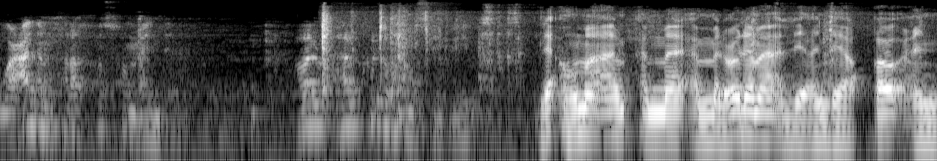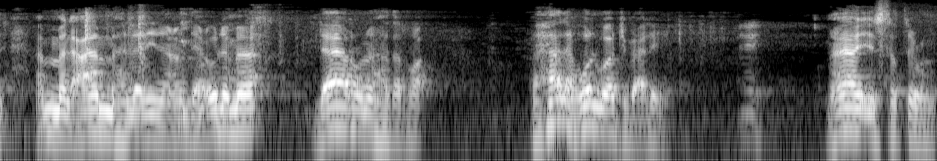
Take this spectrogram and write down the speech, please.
وعدم ترخصهم عندنا. هل هل كلهم مصيبين؟ لا هم اما أما العلماء اللي عنده قو... عند أما العامة الذين عند علماء لا يرون هذا الرأي. فهذا هو الواجب عليه إيه؟ ما يستطيعون.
